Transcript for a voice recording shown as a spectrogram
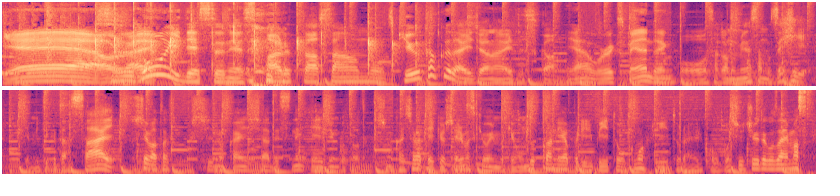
Yeah, all す right. ごいですねスパルタさんもう急拡大じゃないですか Yeah, we're expanding. 大阪の皆さんもぜひ行ってみてくださいそして私の会社ですねえー純子と私の会社が提供しております教員向け音読管理アプリリピートークもフリートライアルを募集中でございます、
